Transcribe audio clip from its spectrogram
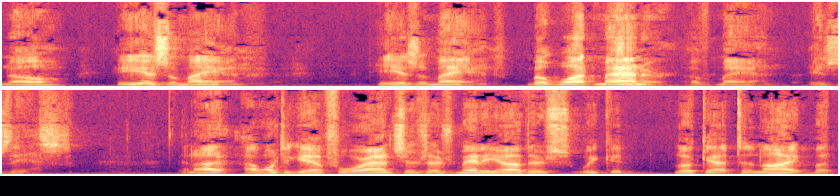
No, he is a man. He is a man. But what manner of man is this? And I, I want to give four answers. There's many others we could look at tonight, but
